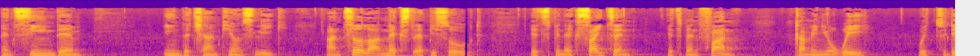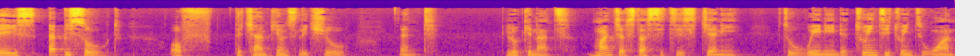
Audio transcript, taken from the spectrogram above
and seeing them in the Champions League. Until our next episode, it's been exciting, it's been fun coming your way with today's episode of the Champions League show and looking at Manchester City's journey to winning the 2021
